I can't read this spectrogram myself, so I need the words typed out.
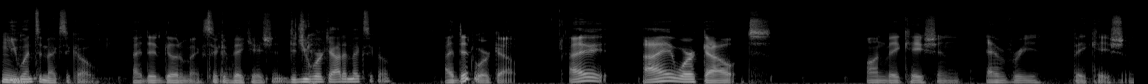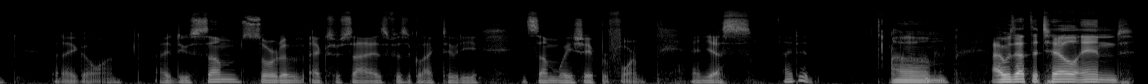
you Hmm. went to Mexico, i did go to took mexico a vacation. Did you work out in Mexico? I did work out. I I work out on vacation every vacation that I go on. I do some sort of exercise, physical activity in some way, shape, or form. And yes, I did. Um, I was at the tail end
